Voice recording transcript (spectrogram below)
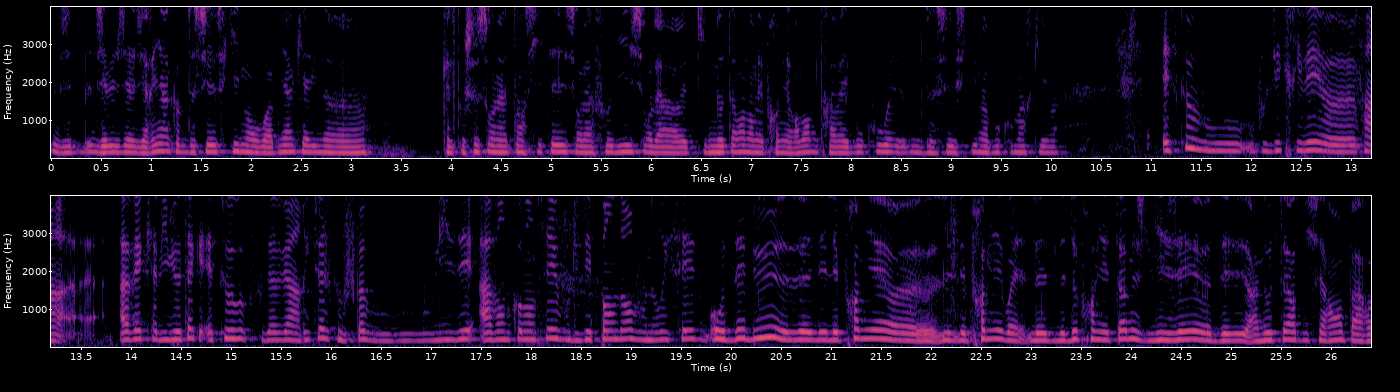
J'ai rien comme Dostoevsky, mais on voit bien qu'il y a une, euh, quelque chose sur l'intensité, sur la folie, sur la, qui, notamment dans mes premiers romans, me travaille beaucoup. Dostoevsky m'a beaucoup marqué. Est-ce que vous, vous écrivez, euh, avec la bibliothèque, est-ce que vous avez un rituel Est-ce que je sais pas, vous, lisez avant de commencer Vous lisez pendant Vous nourrissez? Au début, les, premiers, euh, les, deux premiers tomes, je lisais euh, un auteur différent par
